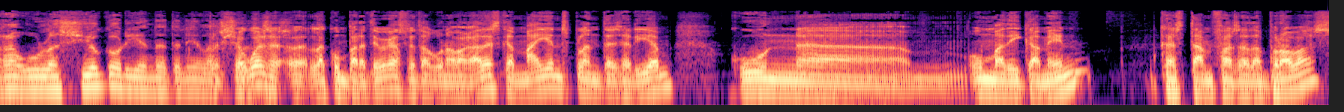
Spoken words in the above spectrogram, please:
regulació que haurien de tenir les això ho has, coses. la comparativa que has fet alguna vegada és que mai ens plantejaríem que un, un medicament que està en fase de proves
